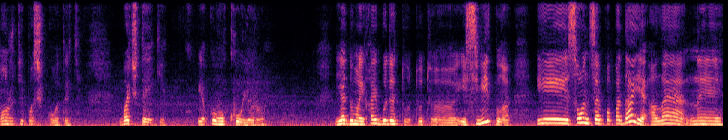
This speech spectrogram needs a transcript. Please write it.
можуть і пошкодити. Бачите, які, якого кольору. Я думаю, хай буде тут. Тут е, і світло, і сонце попадає, але не,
